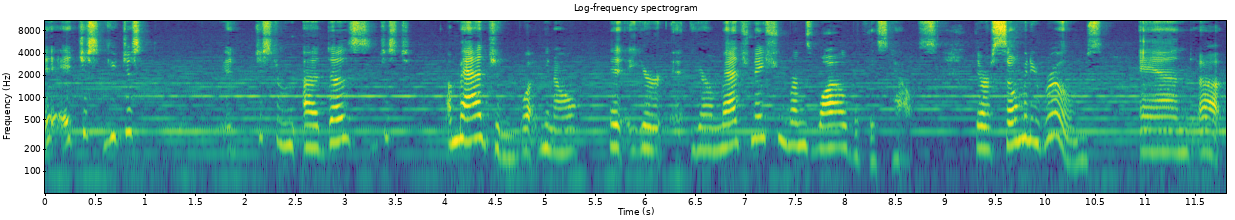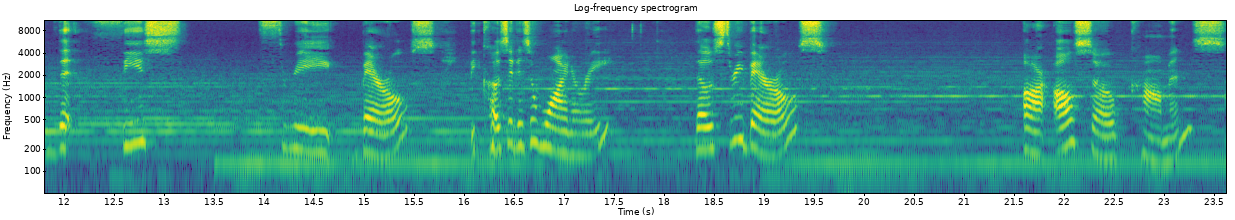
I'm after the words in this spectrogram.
it, it, just, you just, it just uh, does, just imagine what, you know, it, your, your imagination runs wild with this house. There are so many rooms, and uh, that these three barrels, because it is a winery, those three barrels are also commons.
